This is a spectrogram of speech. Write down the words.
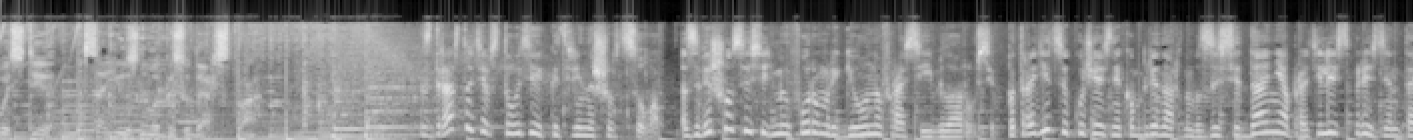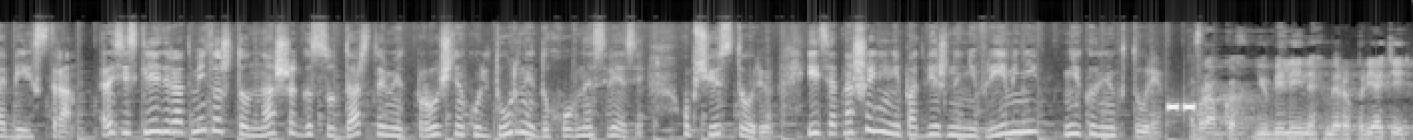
Новости союзного государства. Здравствуйте, в студии Екатерина Шевцова. Завершился седьмой форум регионов России и Беларуси. По традиции к участникам пленарного заседания обратились президенты обеих стран. Российский лидер отметил, что наши государства имеют прочные культурные и духовные связи, общую историю. И эти отношения не подвержены ни времени, ни конъюнктуре. В рамках юбилейных мероприятий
